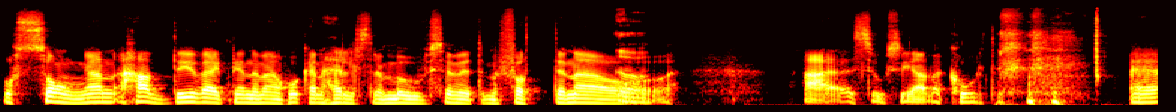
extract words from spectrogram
Och sångaren hade ju verkligen de här Håkan Hellström movesen vet du, med fötterna. Och, Ja. ja. det såg så jävla coolt ut. eh,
